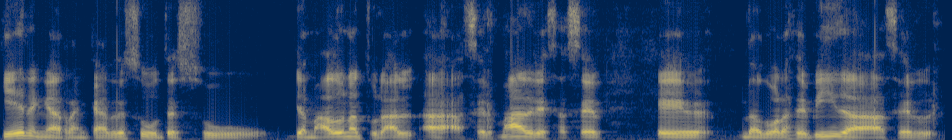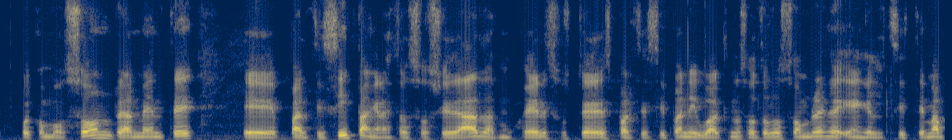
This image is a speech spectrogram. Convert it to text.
quieren arrancar de su, de su llamado natural a, ser madres, a ser eh, dadoras de vida, a ser pues como son realmente eh, participan en esta sociedad, las mujeres, ustedes participan igual que nosotros los hombres en el sistema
